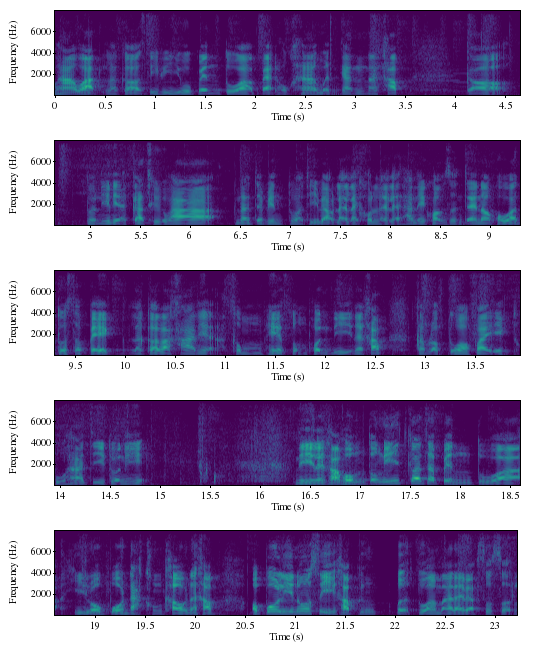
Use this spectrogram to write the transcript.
65 วัตต์ แล้วก็ CPU เป็นตัว 865 เหมือนกันนะครับ ก็ตัวนี้เนี่ยก็ถือว่าน่าจะเป็นตัวที่แบบหลาย ๆ คนหลาย ๆ ท่านในความสนใจเนาะเพราะว่าตัวสเปค แล้วก็ราคาเนี่ยสมเหตุสมผลดีนะครับสำหรับตัว Fire X2 5G ตัวนี้ นี่เลยครับผมตรงนี้ก็จะเป็นตัว Hero Product ของเขานะครับ Oppo Reno 4 ครับ เพิ่งเปิดตัวมาได้แบบสดๆ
